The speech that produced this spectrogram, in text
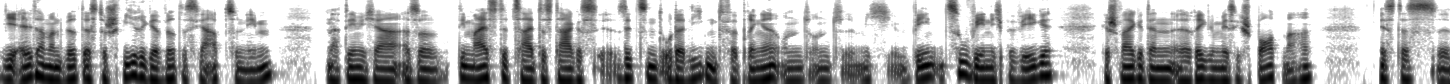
je älter man wird, desto schwieriger wird es ja abzunehmen. Nachdem ich ja also die meiste Zeit des Tages äh, sitzend oder liegend verbringe und, und mich wen, zu wenig bewege, geschweige denn äh, regelmäßig Sport mache, ist das äh,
